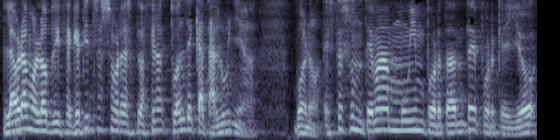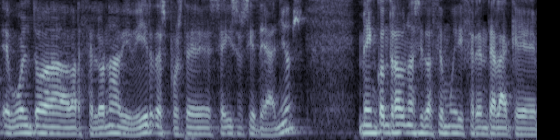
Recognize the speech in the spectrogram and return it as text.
Laura Molop dice, ¿qué piensas sobre la situación actual de Cataluña? Bueno, este es un tema muy importante porque yo he vuelto a Barcelona a vivir después de seis o siete años. Me he encontrado una situación muy diferente a la que,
